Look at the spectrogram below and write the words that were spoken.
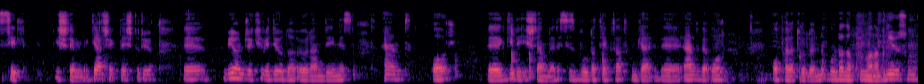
sil işlemini gerçekleştiriyor. E, bir önceki videoda öğrendiğiniz and, or e, gibi işlemleri siz burada tekrar e, and ve or operatörlerini burada da kullanabiliyorsunuz.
